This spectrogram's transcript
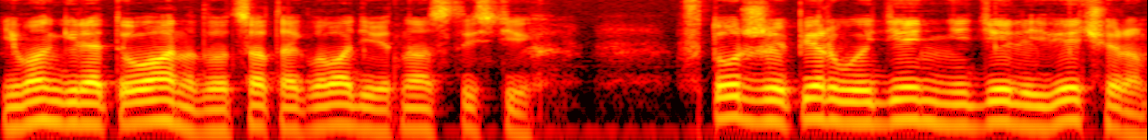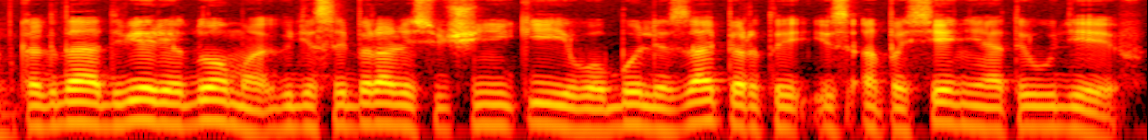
Евангелие от Иоанна, 20 глава, 19 стих. В тот же первый день недели вечером, когда двери дома, где собирались ученики его, были заперты из опасения от иудеев,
